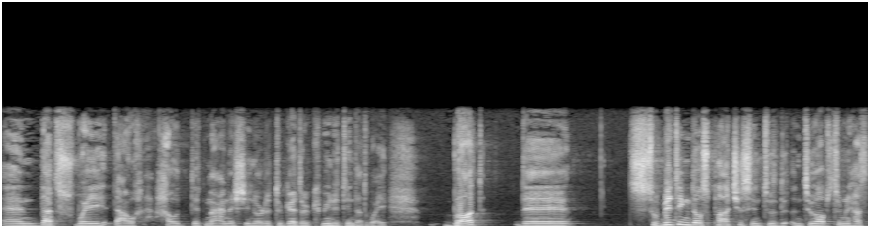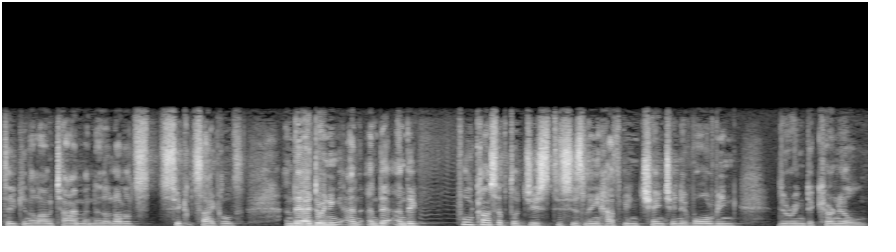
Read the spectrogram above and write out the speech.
And that's way how, how they managed in order to get their community in that way. But the submitting those patches into, the, into upstream has taken a long time and a lot of cycles. And they are doing, and, and, the, and the full concept of GST syslink has been changing, evolving during the kernel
